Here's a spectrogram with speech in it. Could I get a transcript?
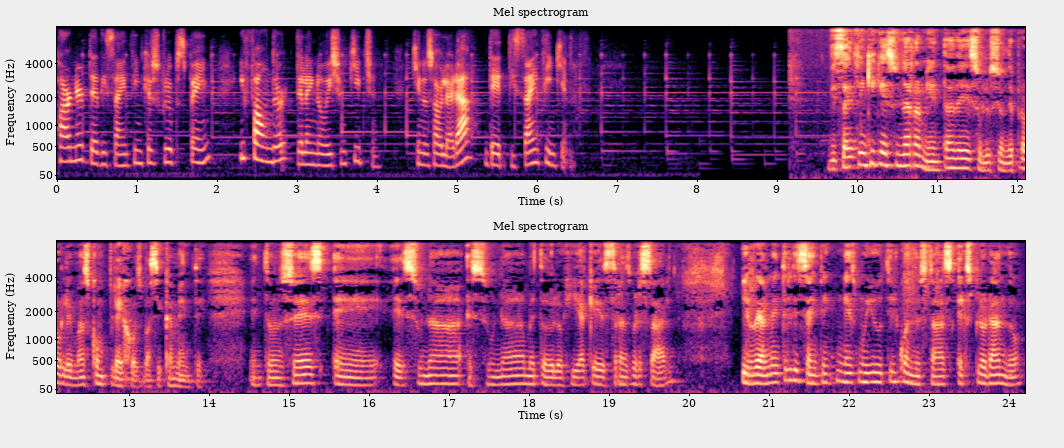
partner de Design Thinkers Group Spain y founder de la Innovation Kitchen, quien nos hablará de Design Thinking. Design Thinking es una herramienta de solución de problemas complejos, básicamente. Entonces, eh, es, una, es una metodología que es transversal y realmente el Design Thinking es muy útil cuando estás explorando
